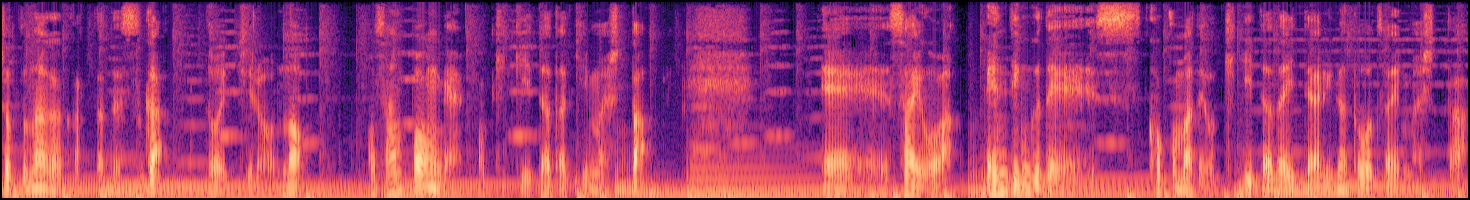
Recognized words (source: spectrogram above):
ちょっと長かったですが、東一郎のお散歩音源お聴きいただきました。えー、最後はエンディングです。ここまでお聴きいただいてありがとうございました。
